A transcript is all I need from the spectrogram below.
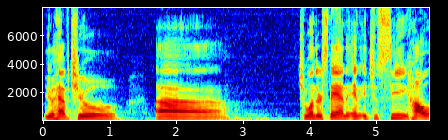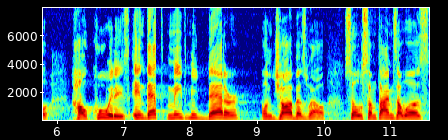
You have to uh, to understand and, and to see how how cool it is, and that made me better on job as well. So sometimes I was,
